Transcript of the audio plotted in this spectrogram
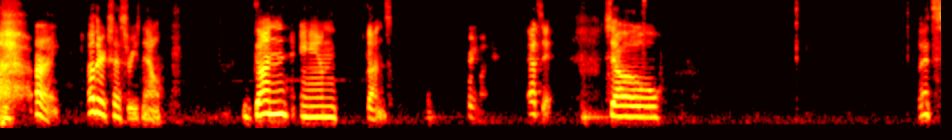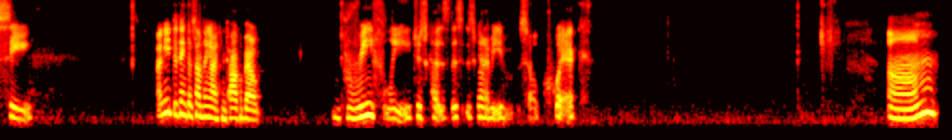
All right. Other accessories now. Gun and guns. Pretty much. That's it. So let's see. I need to think of something I can talk about briefly just because this is going to be so quick. Um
